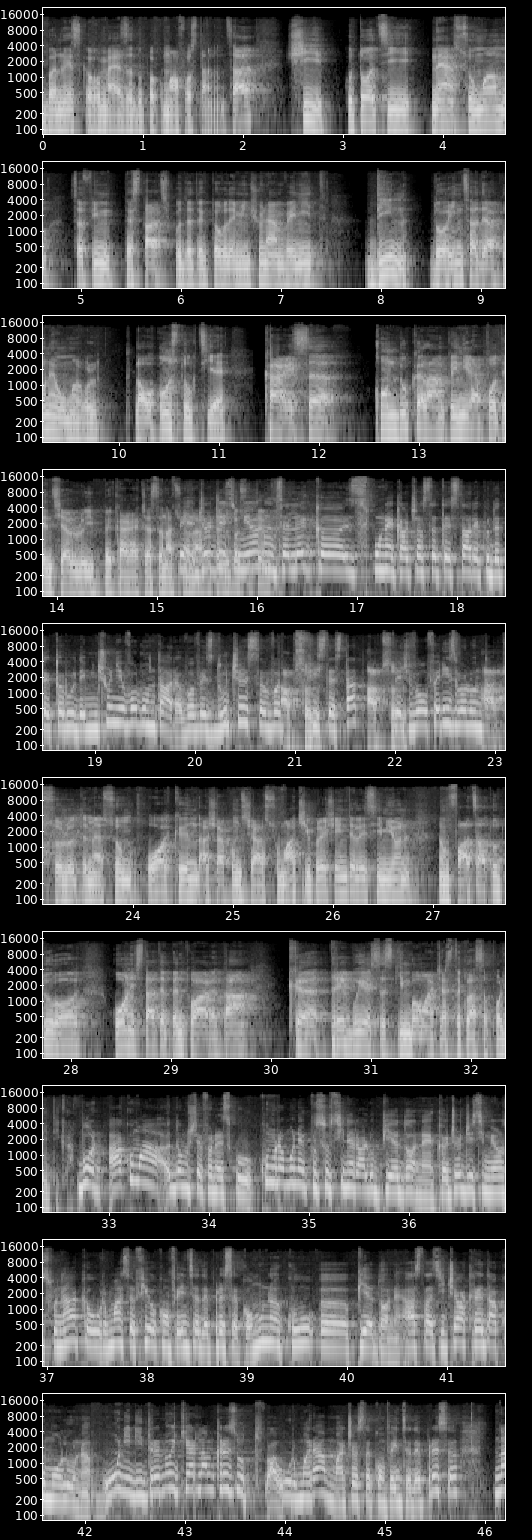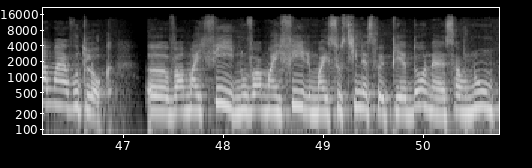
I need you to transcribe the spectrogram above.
bănuiesc că urmează după cum a fost anunțat și cu toții ne asumăm să fim testați cu detectorul de minciune. Am venit din dorința de a pune umărul la o construcție care să conducă la împlinirea potențialului pe care această națiune Bine, are. George Pentru că Simion suntem- înțeleg că spune că această testare cu detectorul de minciuni e voluntară. Vă veți duce să vă Absolut. fiți testat? Absolut. Deci vă oferiți voluntar. Absolut, îmi asum oricând, așa cum și-a asumat și președintele Simion în fața tuturor, cu onestitate pentru a arăta că trebuie să schimbăm această clasă politică. Bun, acum, domnul Ștefănescu, cum rămâne cu susținerea lui Piedone? Că George Simion spunea că urma să fie o conferință de presă comună cu uh, Piedone. Asta zicea, cred, acum o lună. Unii dintre noi chiar l-am crezut. Urmăream această conferință de presă, n-a mai avut loc. Uh, va mai fi, nu va mai fi, mai susțineți pe Piedone sau nu?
